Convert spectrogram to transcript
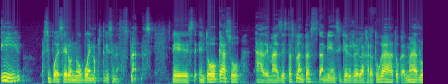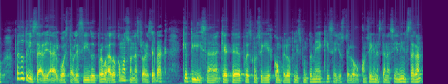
y si puede ser o no bueno que utilicen esas plantas. Este, en todo caso, además de estas plantas, también si quieres relajar a tu gato, calmarlo, puedes utilizar ya algo establecido y probado, como son las flores de Bach, que utiliza, que te puedes conseguir con pelofeliz.mx, ellos te lo consiguen, están así en Instagram,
